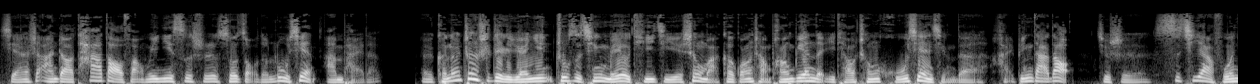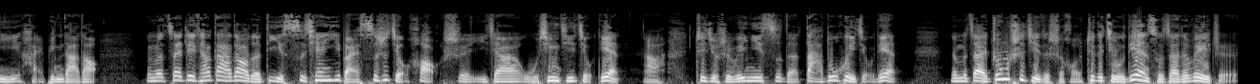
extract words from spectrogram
显然是按照他到访威尼斯时所走的路线安排的。呃，可能正是这个原因，朱自清没有提及圣马克广场旁边的一条呈弧线型的海滨大道，就是斯奇亚佛尼海滨大道。那么，在这条大道的第四千一百四十九号是一家五星级酒店啊，这就是威尼斯的大都会酒店。那么，在中世纪的时候，这个酒店所在的位置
